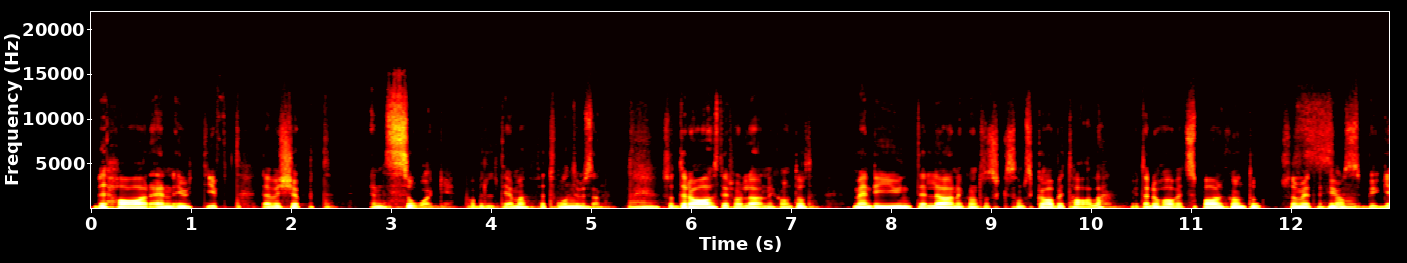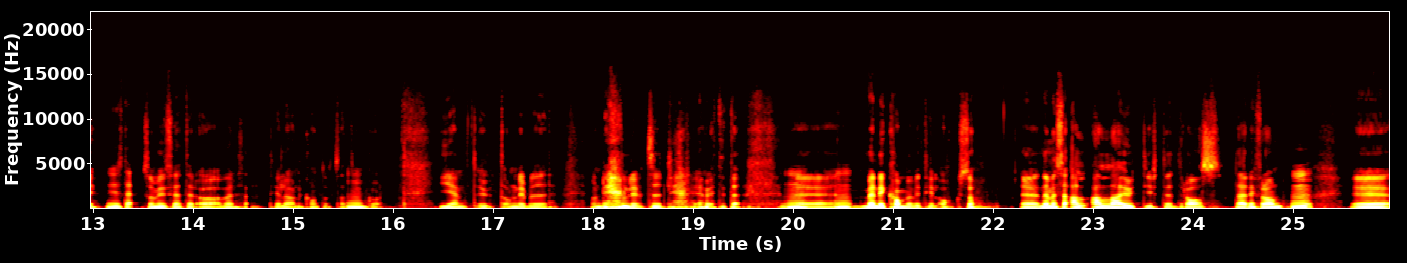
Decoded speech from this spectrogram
vi har en utgift där vi köpt en såg på Biltema för 2000. Mm. Så dras det från lönekontot. Men det är ju inte lönekontot som ska betala, utan då har vi ett sparkonto som heter Som- husbygge som vi sätter över sen till lönekontot så att Mm. det går jämnt ut om det blir, om det blev tydligare, jag vet inte. Mm. Eh, Mm. Men det kommer vi till också. Eh, nej men så all, alla utgifter dras därifrån. Mm. Eh,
